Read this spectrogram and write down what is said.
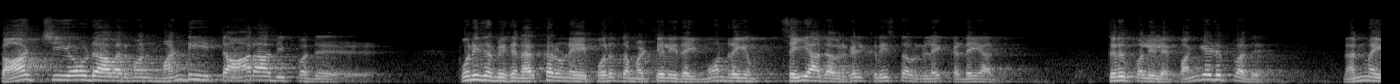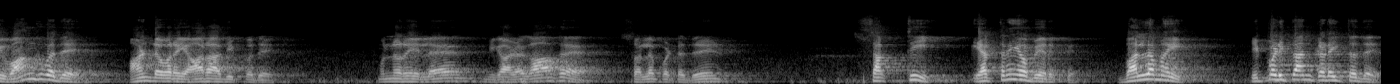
தாட்சியோடு அவர் முன் மண்டியிட்டு ஆராதிப்பது. புனிதமிகு நற்கருணையை பொறுத்த மட்டில் இதை மூன்றையும் செய்யாதவர்கள் கிறிஸ்தவர்களே கிடையாது. திருப்பலிலே பங்கெடுப்பது நன்மை வாங்குவது ஆண்டவரை ஆராதிப்பது. முன்னுரையில் மிக அழகாக சொல்லப்பட்டது சக்தி எத்தனையோ பேருக்கு. வல்லமை இப்படித்தான் கிடைத்தது.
